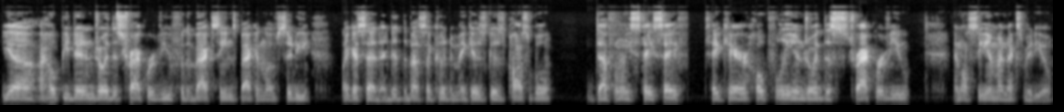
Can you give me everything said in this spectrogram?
yeah, I hope you did enjoy this track review for the vaccines back in Love City. Like I said, I did the best I could to make it as good as possible. Definitely stay safe, take care, hopefully you enjoyed this track review, and I'll see you in my next video.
